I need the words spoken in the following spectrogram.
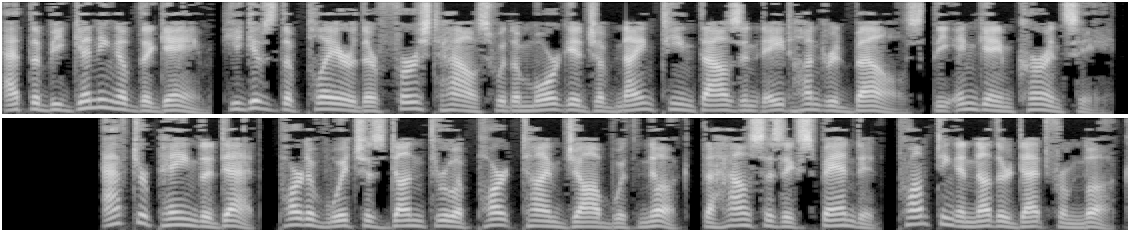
At the beginning of the game, he gives the player their first house with a mortgage of 19,800 bells the in-game currency. After paying the debt, part of which is done through a part-time job with Nook, the house is expanded, prompting another debt from Nook.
